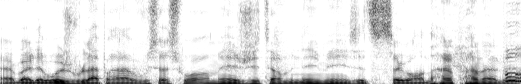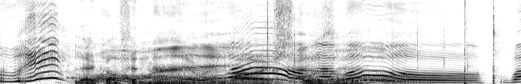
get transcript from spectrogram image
Euh, ben, oui, je vous l'apprends à vous ce soir, mais j'ai terminé mes études secondaires pendant le, Pour vrai? le Oh, confinement. ouais. ouais. Wow, Ouais, Ah, supposé- bravo! Wow,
